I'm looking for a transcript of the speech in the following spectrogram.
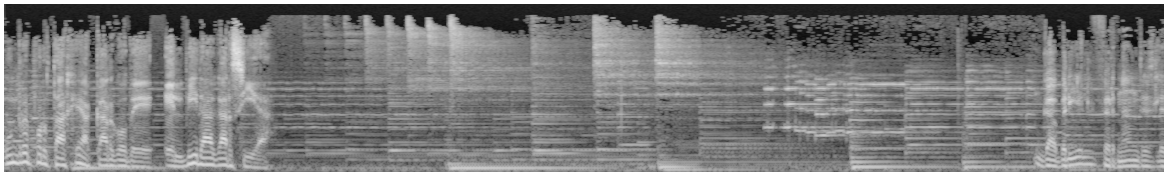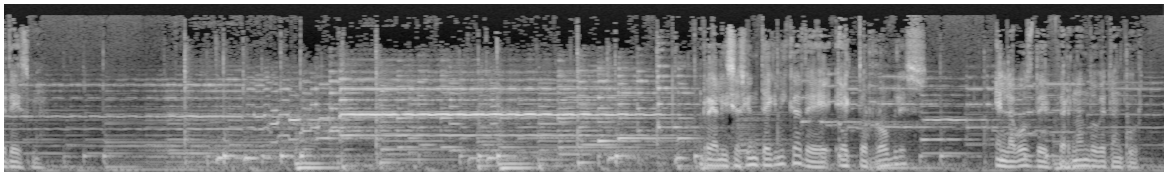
Un reportaje a cargo de Elvira García. Gabriel Fernández Ledesma. Realización técnica de Héctor Robles en la voz de Fernando Betancourt.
